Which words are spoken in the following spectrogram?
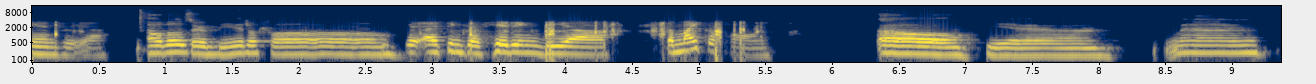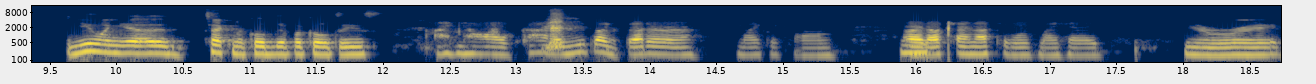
Andrea. Oh, those are beautiful. I think they're hitting the uh, the microphone. Oh yeah, man, you and your technical difficulties. I know. God, I need like better microphone. All right, mm. I'll try not to move my head. You're right.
